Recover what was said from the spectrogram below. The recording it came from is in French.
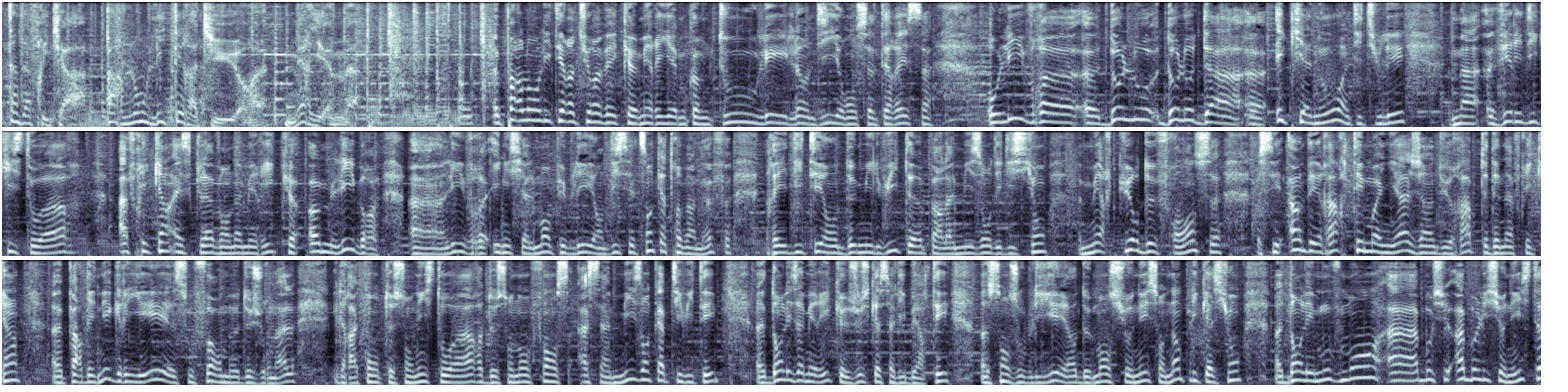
Matin d'Africa. Parlons littérature. Meriem. Euh, Parlons littérature avec Myriam comme tous les lundis. On s'intéresse au livre euh, d'Olo- d'Oloda euh, Ekiano intitulé Ma véridique histoire. Africain esclave en Amérique, homme libre. Un livre initialement publié en 1789, réédité en 2008 hein, par la maison d'édition Mercure de France. C'est un des rares témoignages hein, du rapt d'un Africain euh, par des négriers euh, sous forme de journal. Il raconte son histoire de son enfance à sa mise en captivité euh, dans les Amériques jusqu'à sa liberté, sans oublier hein, de mentionner son implication dans les mouvements abo- abolitionnistes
